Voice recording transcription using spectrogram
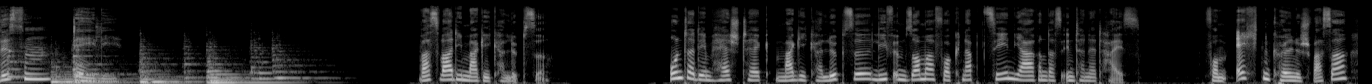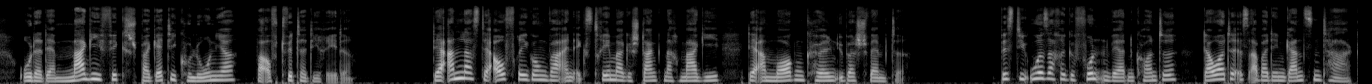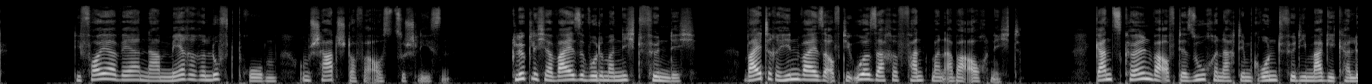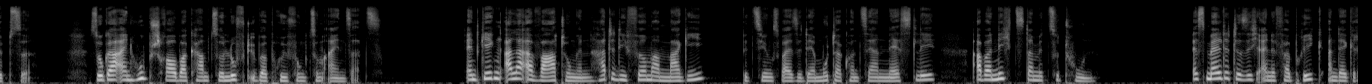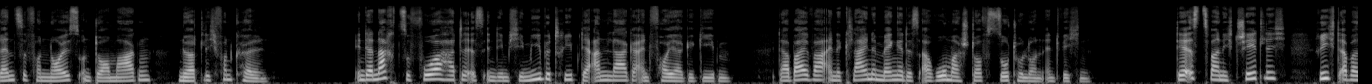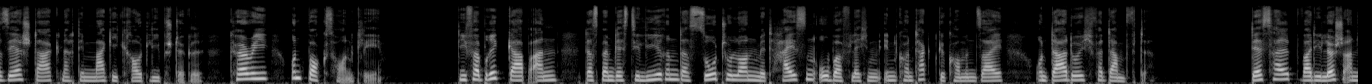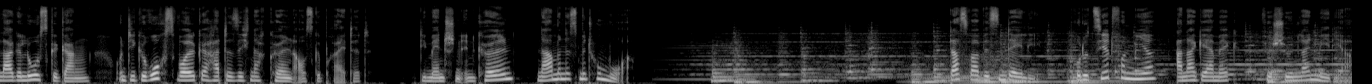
Wissen Daily. Was war die Magikalypse? Unter dem Hashtag Magikalypse lief im Sommer vor knapp zehn Jahren das Internet heiß. Vom echten Kölnisch Wasser oder der Magifix Spaghetti Colonia war auf Twitter die Rede. Der Anlass der Aufregung war ein extremer Gestank nach Maggi, der am Morgen Köln überschwemmte. Bis die Ursache gefunden werden konnte, dauerte es aber den ganzen Tag. Die Feuerwehr nahm mehrere Luftproben, um Schadstoffe auszuschließen. Glücklicherweise wurde man nicht fündig. Weitere Hinweise auf die Ursache fand man aber auch nicht. Ganz Köln war auf der Suche nach dem Grund für die Magikalypse. Sogar ein Hubschrauber kam zur Luftüberprüfung zum Einsatz. Entgegen aller Erwartungen hatte die Firma Maggi bzw. der Mutterkonzern Nestlé aber nichts damit zu tun. Es meldete sich eine Fabrik an der Grenze von Neuss und Dormagen nördlich von Köln. In der Nacht zuvor hatte es in dem Chemiebetrieb der Anlage ein Feuer gegeben. Dabei war eine kleine Menge des Aromastoffs Sotolon entwichen. Der ist zwar nicht schädlich, riecht aber sehr stark nach dem Magikraut-Liebstöckel, Curry und Boxhornklee. Die Fabrik gab an, dass beim Destillieren das Sotolon mit heißen Oberflächen in Kontakt gekommen sei und dadurch verdampfte. Deshalb war die Löschanlage losgegangen und die Geruchswolke hatte sich nach Köln ausgebreitet. Die Menschen in Köln nahmen es mit Humor. Das war Wissen Daily, produziert von mir, Anna Germeck, für Schönlein Media.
